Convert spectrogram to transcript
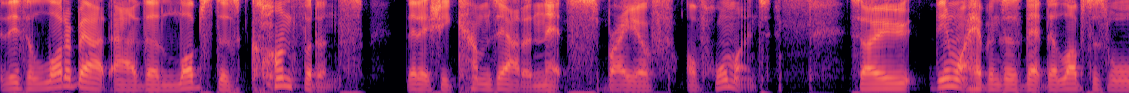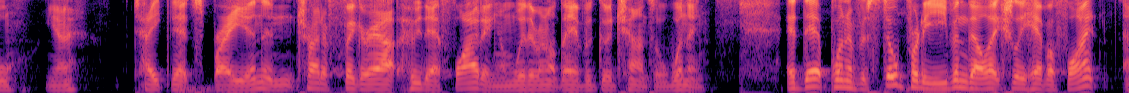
there's a lot about uh, the lobster's confidence that actually comes out in that spray of, of hormones. So, then what happens is that the lobsters will, you know, take that spray in and try to figure out who they're fighting and whether or not they have a good chance of winning. At that point, if it's still pretty even, they'll actually have a fight uh,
